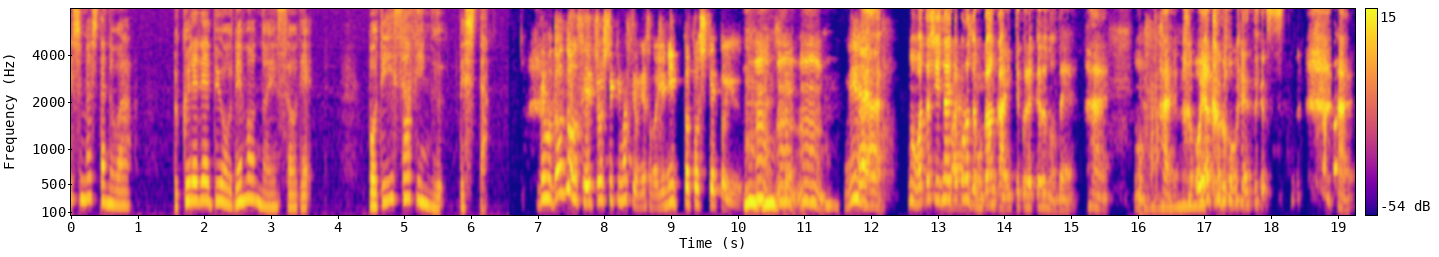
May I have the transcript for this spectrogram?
けしましたのは、ウクレレデュオレモンの演奏で、ボディーサーフィングでした。でもどんどん成長してきますよね、そのユニットとしてという。うんうんうんでうん。ね、はい。もう私いないところでもガンガン言ってくれてるので、はい。もう、はい。お役ごめんです。はい。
